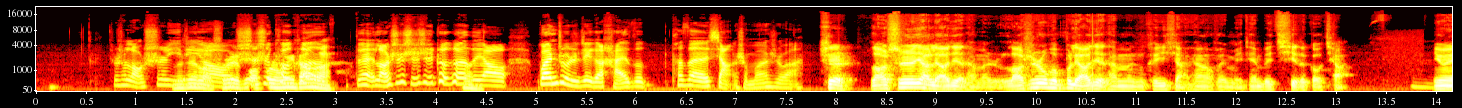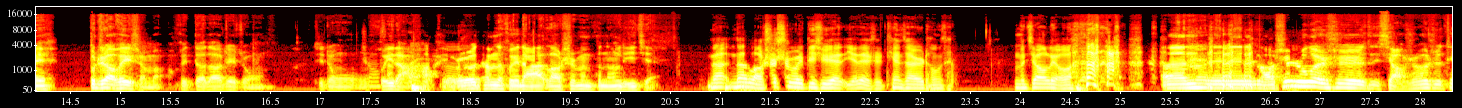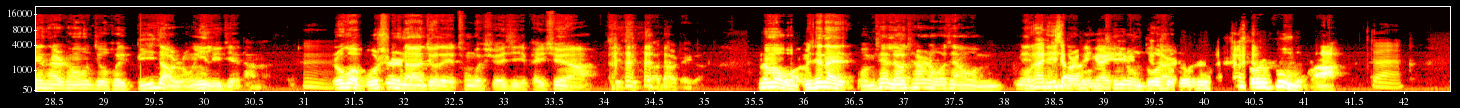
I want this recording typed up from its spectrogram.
就是老师一定要时时刻刻对，老师时时刻刻的要关注着这个孩子他在想什么，是吧？是老师要了解他们，老师如果不了解他们，可以想象会每天被气得够呛，因为不知道为什么会得到这种这种回答哈。有时候他们的回答老师们不能理解。那那老师是不是必须也也得是天才儿童才他们交流啊？呃，那老师如果是小时候是天才儿童，就会比较容易理解他们。嗯如果不是呢，就得通过学习培训啊，去去得到这个。那么我们现在我们现在聊天呢，我想我们面我看你小时候应该听众多数都是 都是父母了。对，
